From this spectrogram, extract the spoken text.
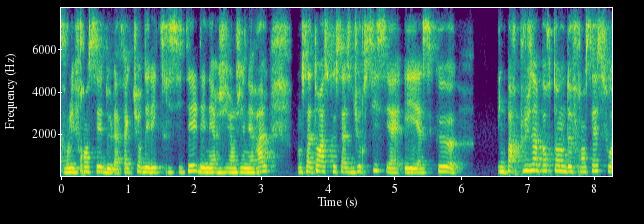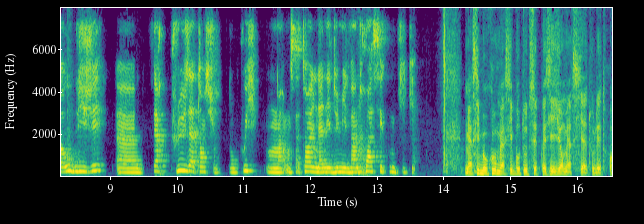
pour, les Français de la facture d'électricité, d'énergie en général, on s'attend à ce que ça se durcisse et à ce que une part plus importante de Français soient obligés euh, de faire plus attention. Donc oui, on, s'attend à une année 2023 assez compliquée. Merci beaucoup, merci pour toutes ces précisions, merci à tous les trois.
